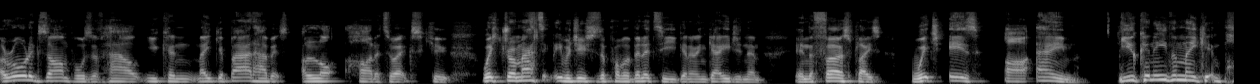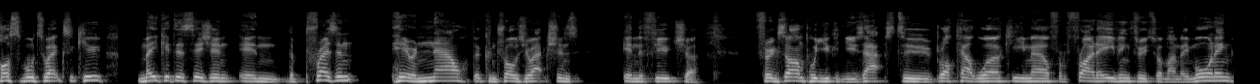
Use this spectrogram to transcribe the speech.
are all examples of how you can make your bad habits a lot harder to execute which dramatically reduces the probability you're going to engage in them in the first place which is our aim. You can even make it impossible to execute. Make a decision in the present here and now that controls your actions in the future for example, you can use apps to block out work email from Friday evening through to a Monday morning.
